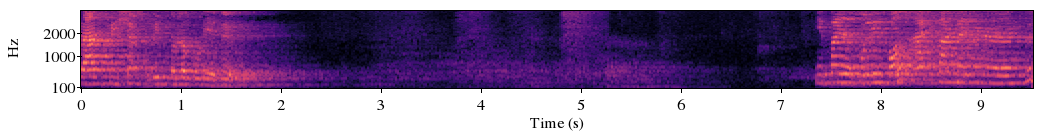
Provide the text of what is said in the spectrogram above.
டிரான்ஸ்மிஷன் அப்படின்னு சொல்லக்கூடியது. இப்போ இதை சொல்லியிருக்கோம் ஆக்சான் டெர்மினல் வந்து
